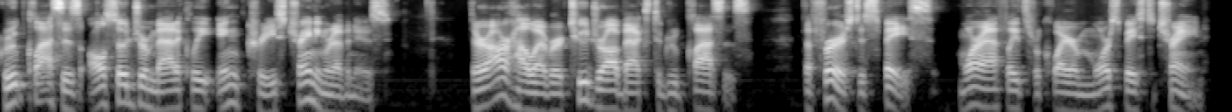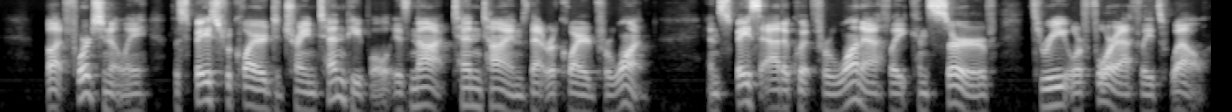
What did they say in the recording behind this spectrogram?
Group classes also dramatically increase training revenues. There are, however, two drawbacks to group classes. The first is space. More athletes require more space to train. But fortunately, the space required to train 10 people is not 10 times that required for one. And space adequate for one athlete can serve three or four athletes well.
